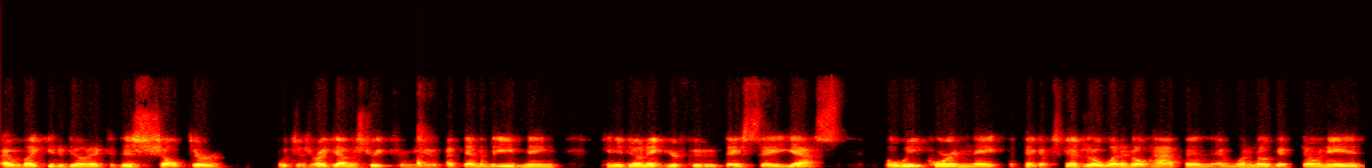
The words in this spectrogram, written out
I would like you to donate to this shelter, which is right down the street from you. At the end of the evening, can you donate your food? They say yes. But we coordinate the pickup schedule, when it'll happen, and when it'll get donated.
